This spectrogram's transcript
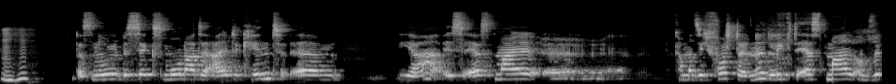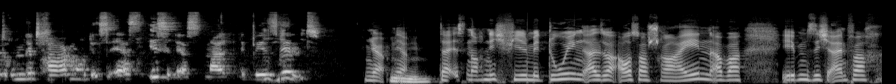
Mhm. Das null bis sechs Monate alte Kind, ähm, ja, ist erstmal, äh, kann man sich vorstellen, ne, liegt erstmal und wird rumgetragen und ist erst, ist erstmal, wir mhm. sind. Ja, mhm. ja. Da ist noch nicht viel mit Doing, also außer Schreien, aber eben sich einfach,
